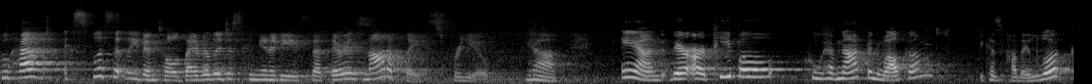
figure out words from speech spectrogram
who have explicitly been told by religious communities that there is not a place for you. Yeah. And there are people who have not been welcomed because of how they look,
